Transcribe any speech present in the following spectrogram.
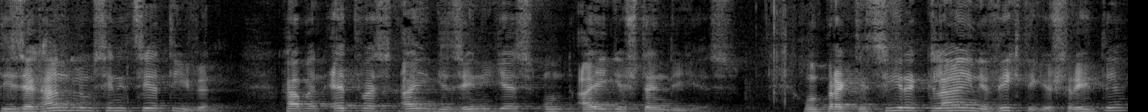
Diese Handlungsinitiativen haben etwas Eigensinniges und Eigenständiges und praktizieren kleine, wichtige Schritte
